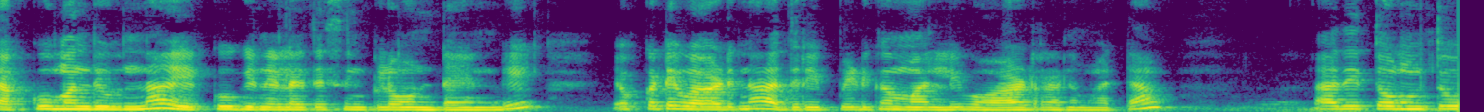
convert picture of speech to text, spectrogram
తక్కువ మంది ఉన్నా ఎక్కువ గిన్నెలు అయితే సింక్లో ఉంటాయండి. ఒక్కటి వాడినా అది రిపీట్గా మళ్ళీ వాడరు అనమాట అది తోముతూ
